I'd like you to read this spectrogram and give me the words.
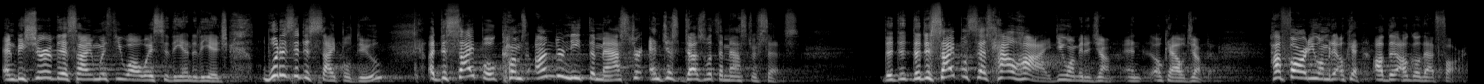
And be sure of this, I am with you always to the end of the age. What does a disciple do? A disciple comes underneath the master and just does what the master says. The, the, the disciple says, How high do you want me to jump? And okay, I'll jump it. How far do you want me to? Okay, I'll, I'll go that far.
